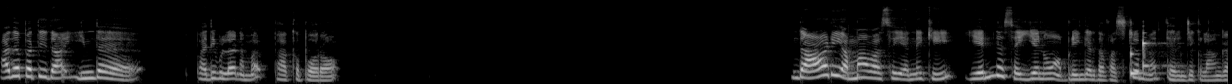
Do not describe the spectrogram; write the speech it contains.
அதை பற்றி தான் இந்த பதிவில் நம்ம பார்க்க போகிறோம் இந்த ஆடி அமாவாசை அன்னைக்கு என்ன செய்யணும் அப்படிங்கிறத ஃபஸ்ட்டு நம்ம தெரிஞ்சுக்கலாங்க.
